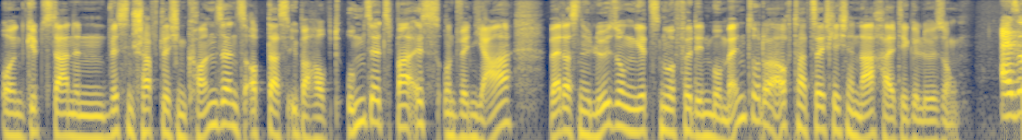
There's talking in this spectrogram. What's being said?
Und gibt es da einen wissenschaftlichen Konsens, ob das überhaupt umsetzbar ist? Und wenn ja, wäre das eine Lösung jetzt nur für den Moment oder auch tatsächlich eine nachhaltige Lösung? Also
